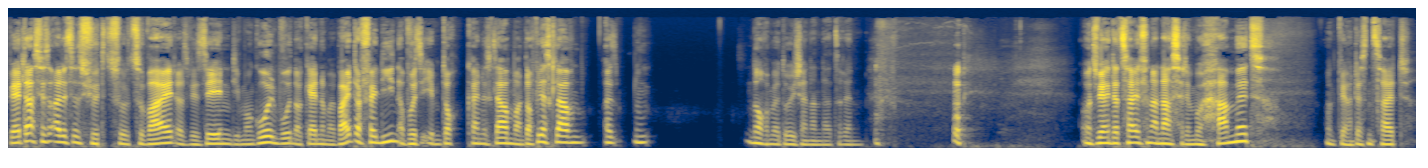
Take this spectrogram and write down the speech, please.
Wer das jetzt alles ist, führt zu, zu weit. Also wir sehen, die Mongolen wurden auch gerne mal weiter verliehen, obwohl sie eben doch keine Sklaven waren. Doch wieder Sklaven, also noch mehr Durcheinander drin. und während der Zeit von Anasir Mohammed und währenddessen Zeit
